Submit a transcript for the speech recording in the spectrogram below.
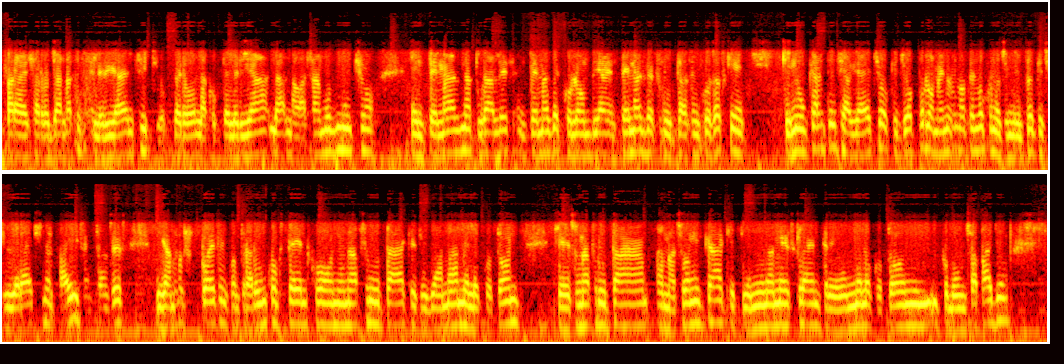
para desarrollar la coctelería del sitio, pero la coctelería la, la basamos mucho en temas naturales, en temas de Colombia, en temas de frutas, en cosas que, que nunca antes se había hecho, o que yo por lo menos no tengo conocimiento de que se hubiera hecho en el país. Entonces, digamos, puedes encontrar un cóctel con una fruta que se llama melocotón, que es una fruta amazónica que tiene una mezcla entre un melocotón y, como un zapallo.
